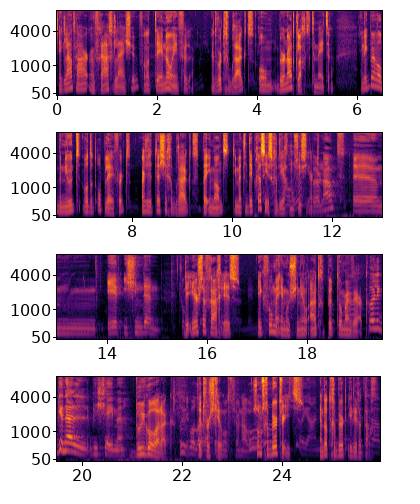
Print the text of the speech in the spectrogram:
Ik laat haar een vragenlijstje van het TNO invullen. Het wordt gebruikt om burn-out klachten te meten. En ik ben wel benieuwd wat het oplevert als je het testje gebruikt bij iemand die met een depressie is gediagnosticeerd. burnout, ehm, De eerste vraag is: ik voel me emotioneel uitgeput door mijn werk. Dit verschilt. Soms gebeurt er iets en dat gebeurt iedere dag.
